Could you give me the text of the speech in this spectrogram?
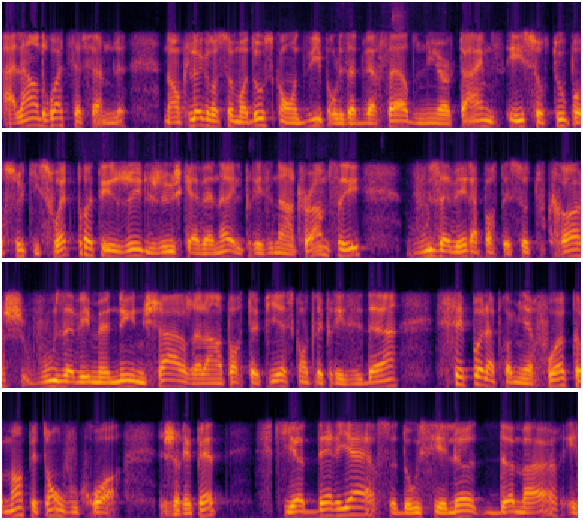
à l'endroit de cette femme-là. Donc là, grosso modo, ce qu'on dit pour les adversaires du New York Times et surtout pour ceux qui souhaitent protéger le juge Kavanaugh et le président Trump, c'est vous avez rapporté ça tout croche, vous avez mené une charge à l'emporte-pièce contre le président, c'est pas la première fois, comment peut-on vous croire? Je répète, ce qu'il y a derrière ce dossier-là demeure et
